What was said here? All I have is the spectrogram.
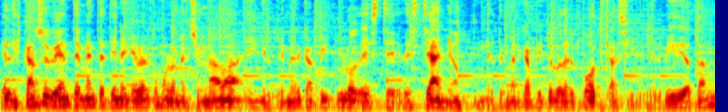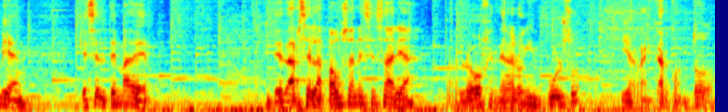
el descanso evidentemente tiene que ver, como lo mencionaba en el primer capítulo de este, de este año, en el primer capítulo del podcast y del vídeo también, que es el tema de de darse la pausa necesaria para luego generar un impulso y arrancar con todo.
